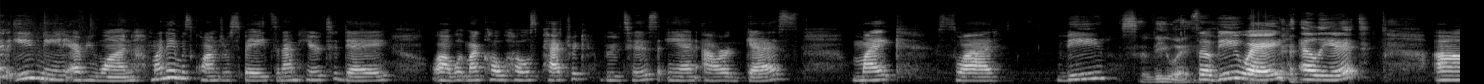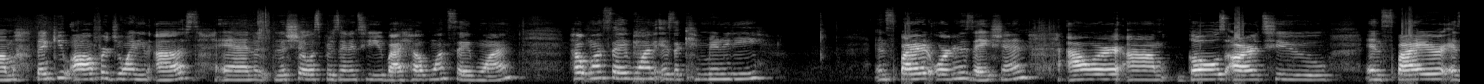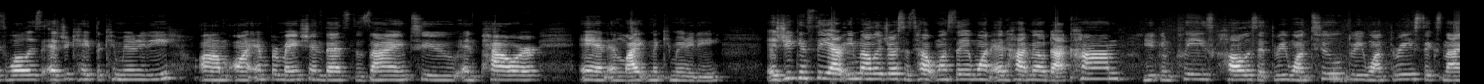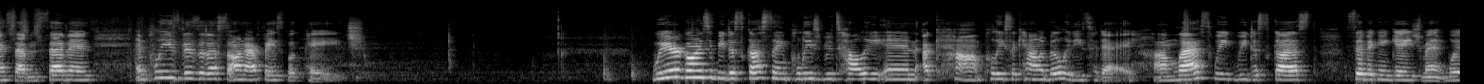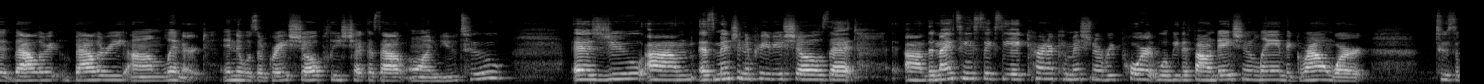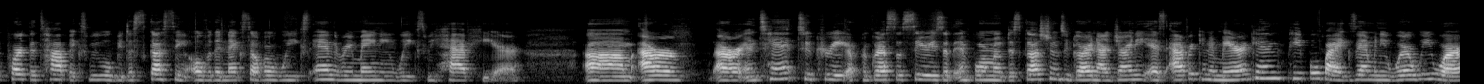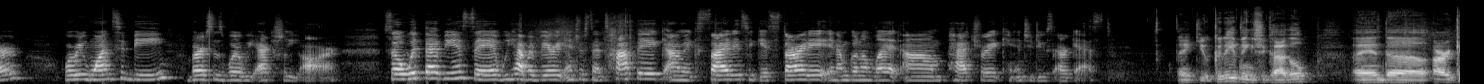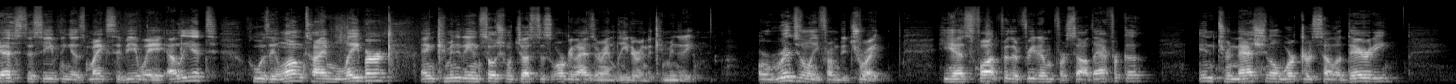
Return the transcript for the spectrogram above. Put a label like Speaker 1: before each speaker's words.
Speaker 1: Good evening, everyone. My name is Quandra Spades, and I'm here today uh, with my co-host Patrick Brutus and our guest Mike Swavi
Speaker 2: Siviwe.
Speaker 1: Siviwe Elliot. Um, thank you all for joining us, and this show is presented to you by Help One Save One. Help One Save One is a community inspired organization. Our um, goals are to inspire as well as educate the community um, on information that's designed to empower and enlighten the community. As you can see, our email address is help1save1 at hotmail.com. You can please call us at 312-313-6977 and please visit us on our Facebook page. We are going to be discussing police brutality and account, police accountability today. Um, last week we discussed civic engagement with Valerie, Valerie um, Leonard, and it was a great show. Please check us out on YouTube. As you, um, as mentioned in previous shows, that um, the 1968 Kerner Commissioner report will be the foundation laying the groundwork to support the topics we will be discussing over the next several weeks and the remaining weeks we have here. Um, our our intent to create a progressive series of informative discussions regarding our journey as African American people by examining where we were, where we want to be, versus where we actually are. So with that being said, we have a very interesting topic. I'm excited to get started, and I'm going to let um, Patrick introduce our guest.
Speaker 3: Thank you. Good evening, Chicago. And uh, our guest this evening is Mike Siviwe Elliot, who is a longtime labor and community and social justice organizer and leader in the community originally from Detroit. He has fought for the freedom for South Africa, international worker solidarity.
